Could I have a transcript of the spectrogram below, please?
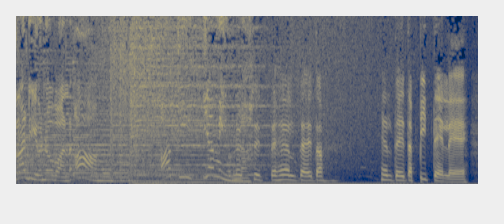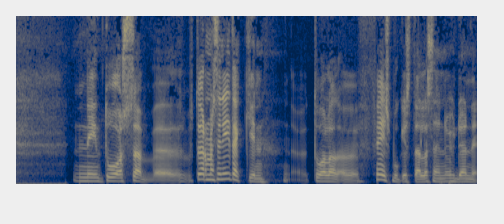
Radionovan aamu. Ati ja Minna. Nyt sitten helteitä, helteitä pitelee. Niin tuossa, törmäsin itsekin tuolla Facebookissa tällaisen yhden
